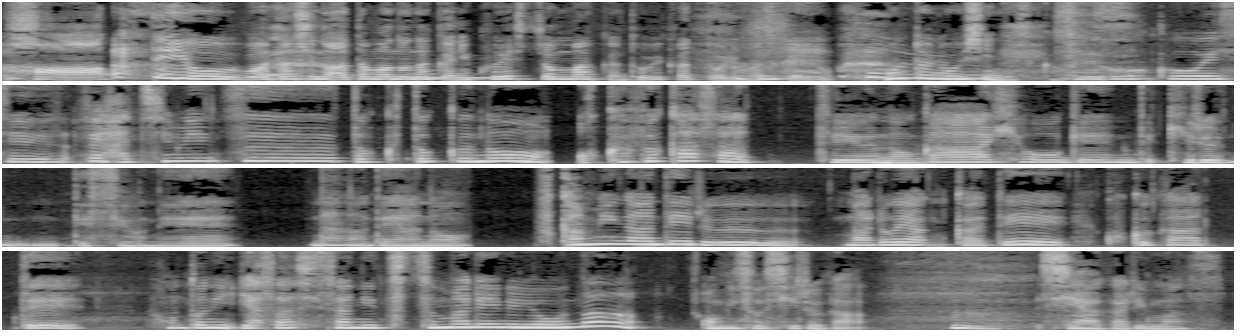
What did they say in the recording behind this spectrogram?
はぁっていう私の頭の中にクエスチョンマークが飛び交っておりますけれど、本当に美味しいんですか？すごく美味しいです。やっぱり蜂蜜独特の奥深さっていうのが表現できるんですよね。なのであの、深みが出る、まろやかでコクがあって、本当に優しさに包まれるようなお味噌汁が仕上がります。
